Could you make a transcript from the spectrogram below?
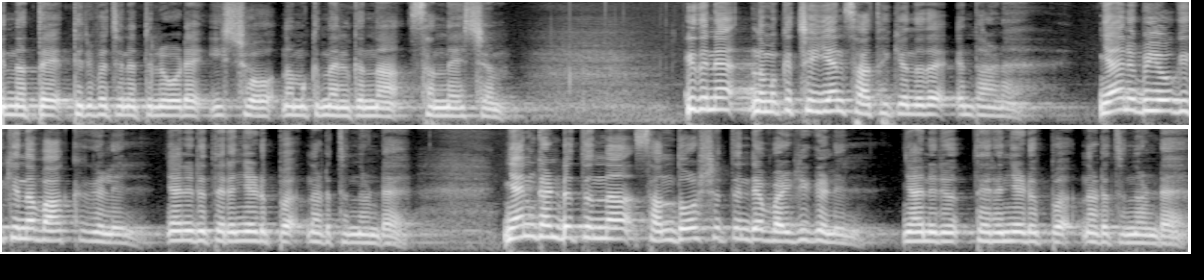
ഇന്നത്തെ തിരുവചനത്തിലൂടെ ഈശോ നമുക്ക് നൽകുന്ന സന്ദേശം. ഇതിന് നമുക്ക് ചെയ്യാൻ സാധിക്കുന്നത് എന്താണ്? ഞാൻ ഉപയോഗിക്കുന്ന വാക്കുകളിൽ ഞാനൊരു തിരഞ്ഞെടുപ്പ് നടത്തുന്നുണ്ട്. ഞാൻ കണ്ടെത്തുന്ന സന്തോഷത്തിന്റെ വഴികളിൽ ഞാനൊരു തിരഞ്ഞെടുപ്പ് നടത്തുന്നുണ്ട്.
